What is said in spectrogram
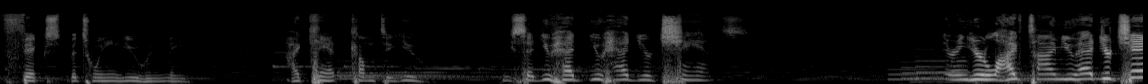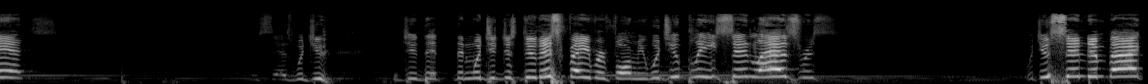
fixed between you and me. I can't come to you. He said, You had you had your chance. During your lifetime, you had your chance. And he says, Would you would you then would you just do this favor for me? Would you please send Lazarus? Would you send him back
